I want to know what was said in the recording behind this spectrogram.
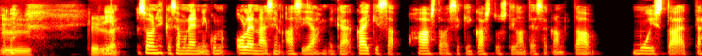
Mm. Kyllä. niin se on ehkä semmoinen niin kuin olennaisin asia, mikä kaikissa haastavissakin kastustilanteissa kannattaa muistaa, että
